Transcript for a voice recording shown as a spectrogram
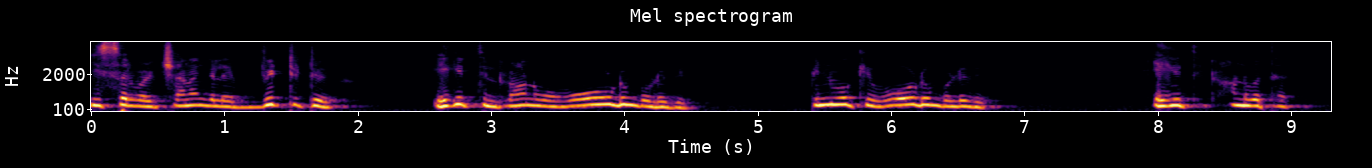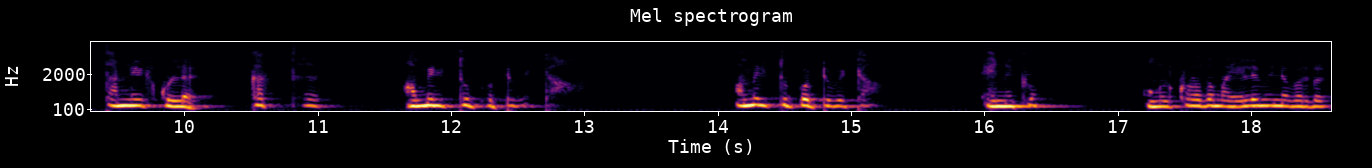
இஸ்ரவேல் ஜனங்களை விட்டுட்டு எகிப்தின் இராணுவம் ஓடும் பொழுது பின்னோக்கி ஓடும் பொழுது எகிப்தின் இராணுவத்தை தண்ணீருக்குள்ள கத்த அமிழ்த்து போட்டு விட்டா அமிழ்த்து போட்டு விட்டா என்றைக்கும் உங்களுக்கு குரோதமாக எழுமினவர்கள்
